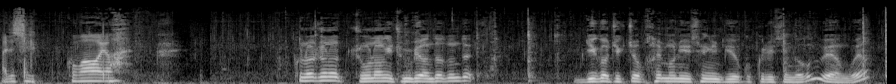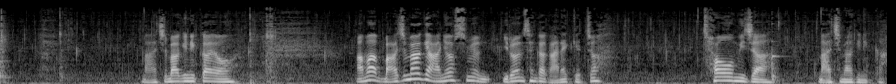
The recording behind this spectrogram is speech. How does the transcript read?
아저씨, 고마워요. 그나저나 조낭이 준비한다던데 네가 직접 할머니 생일 미역국 끓일 생각은 왜 한 거야? 마지막이니까요. 아마 마지막이 아니었으면 이런 생각 안 했겠죠? 처음이자 마지막이니까.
